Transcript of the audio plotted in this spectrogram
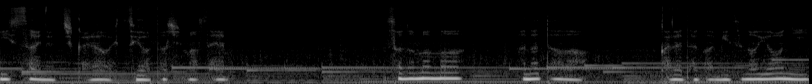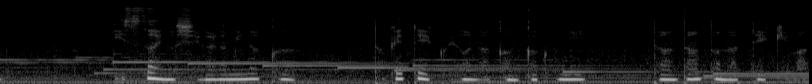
一切の力を必要としません。そのままあなたは体が水のように一切のしがらみなく溶けていくような感覚にだんだんとなっていきます。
